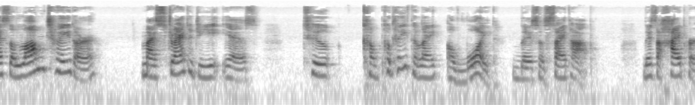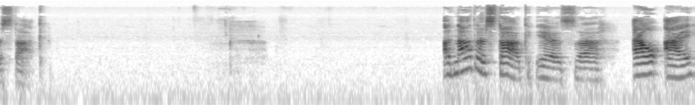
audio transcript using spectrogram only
As a long trader, my strategy is to completely avoid this setup, this hyper stock. Another stock is uh, LIFE.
